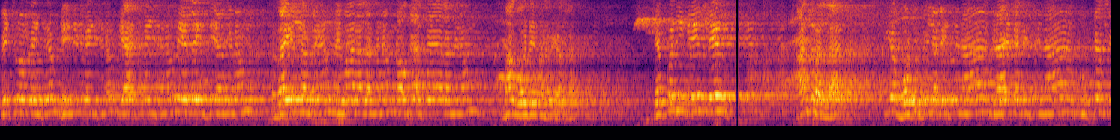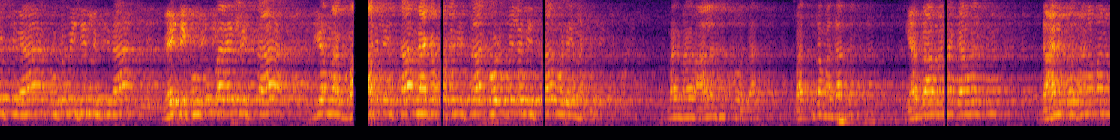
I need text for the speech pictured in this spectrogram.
పెట్రోల్ పెంచినాం డీజిల్ పెంచినాం గ్యాస్ పెంచినాం ఎల్ఐసి అమ్మినాం రైళ్ళు అమ్మినాం విమానాలు అమ్మినాం నౌకాశ్రయాలు అమ్మినాం మాకు ఓటేమన్నారు చెప్పనీకేం లేదు. అందువల్ల ఇక బొట్టు పిల్లలు ఇచ్చిన గ్రైండర్లు ఇచ్చిన కుక్కర్లు ఇచ్చిన కుట్టు మిషన్లు ఇచ్చిన వెండి కుంకుమలు ఇస్తా ఇక మాకు బాధలు ఇస్తా మేకపోతలు ఇస్తా కోడి పిల్లలు ఇస్తా ఓటేయమంటారు. మరి మనం ఆలోచించుకోవద్దా? బతుకుతాం దాంతో గవ్వా మనకు కావాల్సిన దానికోసమే మనం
